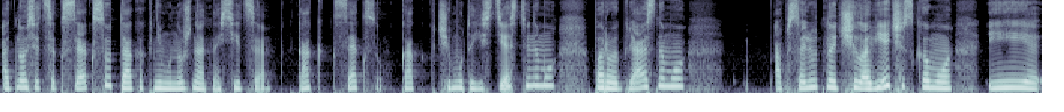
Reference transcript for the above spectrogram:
относятся к сексу так, как к нему нужно относиться, как к сексу, как к чему-то естественному, порой грязному, абсолютно человеческому и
